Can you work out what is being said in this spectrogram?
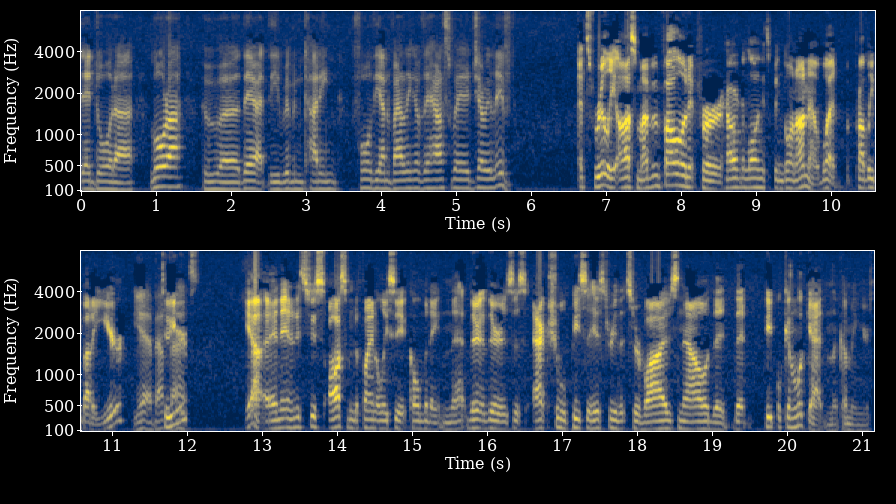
their daughter Laura, who were there at the ribbon cutting for the unveiling of the house where Jerry lived. That's really awesome. I've been following it for however long it's been going on now. What? Probably about a year? Yeah, about Two that. years? Yeah, and, and it's just awesome to finally see it culminate in that. There there is this actual piece of history that survives now that that people can look at in the coming years.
